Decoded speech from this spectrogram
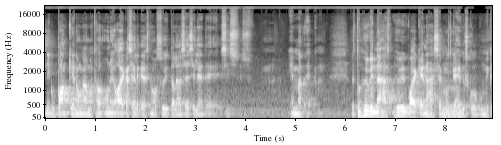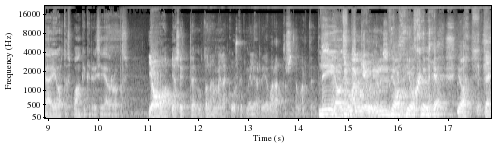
niin kuin pankkien ongelmat on, on jo aika selkeästi noussut Italiassa esille, että siis, en mä, on hyvin, nähdä, hyvin vaikea nähdä semmoista mm. kehityskulkua, mikä ei johtaisi pankkikriisiin Euroopassa. Joo, ja sitten, mutta onhan meillä 60 miljardia varattu sitä varten. Niin, joo, sun, mm, joo, joo, kyllä, joo, joo. Se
